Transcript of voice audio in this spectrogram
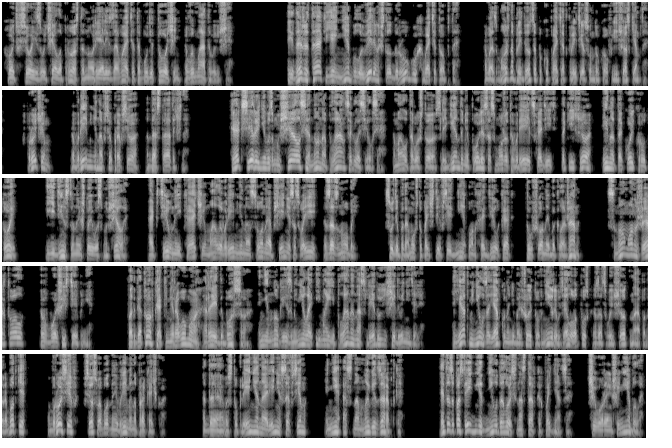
Хоть все и звучало просто, но реализовать это будет очень выматывающе. И даже так я не был уверен, что другу хватит опыта. Возможно, придется покупать открытие сундуков еще с кем-то. Впрочем, времени на все про все достаточно. Как Серый не возмущался, но на план согласился. Мало того, что с легендами Полиса сможет в рейд сходить, так еще и на такой крутой. Единственное, что его смущало, активный Кач и мало времени на сон и общение со своей зазнобой. Судя по тому, что почти все дни он ходил как тушеный баклажан, сном он жертвовал в большей степени. Подготовка к мировому рейд-боссу немного изменила и мои планы на следующие две недели. Я отменил заявку на небольшой турнир и взял отпуск за свой счет на подработке, бросив все свободное время на прокачку. Да, выступление на арене совсем не основной вид заработка. Это за последние дни удалось на ставках подняться, чего раньше не было.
